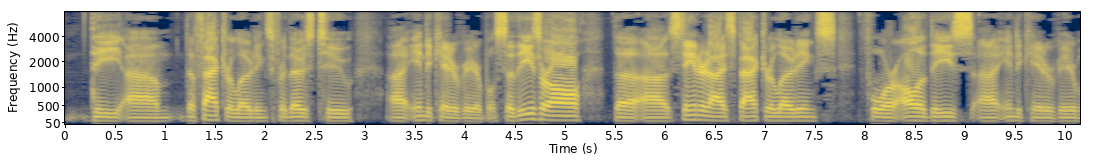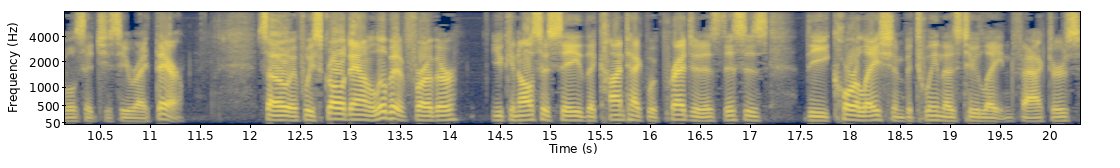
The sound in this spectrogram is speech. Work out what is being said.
the um, the factor loadings for those two uh, indicator variables. So these are all the uh, standardized factor loadings for all of these uh, indicator variables that you see right there. So if we scroll down a little bit further, you can also see the contact with prejudice. This is the correlation between those two latent factors.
